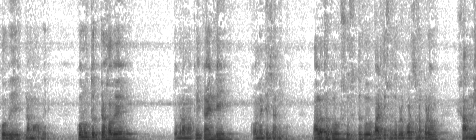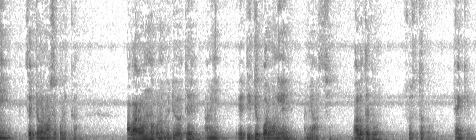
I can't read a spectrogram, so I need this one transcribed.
কবির না মহাবীর কোন উত্তরটা হবে? তোমরা আমাকে কাইন্ডলি কমেন্টে জানিও। ভালো থাকো, সুস্থ থাকো, বাড়িতে সুন্দর করে পড়াশোনা করো। সামনে সেপ্টেম্বর মাসে পরীক্ষা। আবার অন্য কোনো ভিডিওতে আমি এর দ্বিতীয় পর্ব নিয়ে আমি আসছি। ভালো থেকো, সুস্থ থেকো। থ্যাংক ইউ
